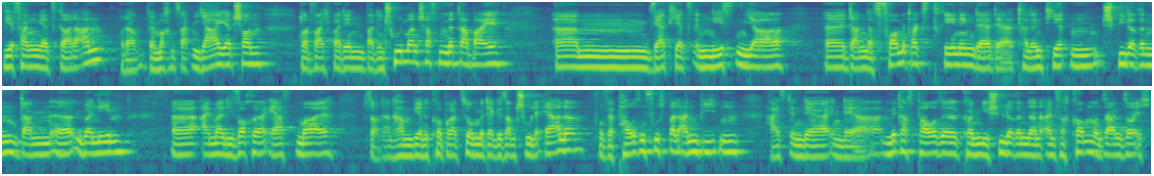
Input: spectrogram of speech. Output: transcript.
Wir fangen jetzt gerade an, oder wir machen es seit einem Jahr jetzt schon, Dort war ich bei den, bei den Schulmannschaften mit dabei. Ähm, werde jetzt im nächsten Jahr äh, dann das Vormittagstraining der, der talentierten Spielerinnen dann äh, übernehmen. Äh, einmal die Woche erstmal. So, dann haben wir eine Kooperation mit der Gesamtschule Erle, wo wir Pausenfußball anbieten. Heißt, in der, in der Mittagspause können die Schülerinnen dann einfach kommen und sagen, so, ich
